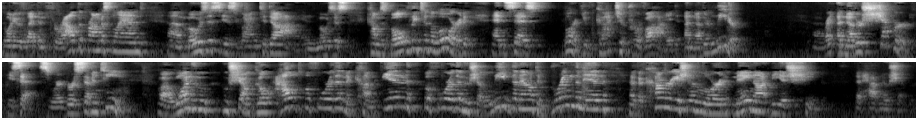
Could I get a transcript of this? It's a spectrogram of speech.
the one who led them throughout the promised land, uh, Moses is going to die. And Moses comes boldly to the Lord and says, Lord, you've got to provide another leader, uh, right? Another shepherd, he says. We're at verse 17. Uh, one who, who shall go out before them and come in before them, who shall lead them out and bring them in, that the congregation of the Lord may not be as sheep that have no shepherd.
